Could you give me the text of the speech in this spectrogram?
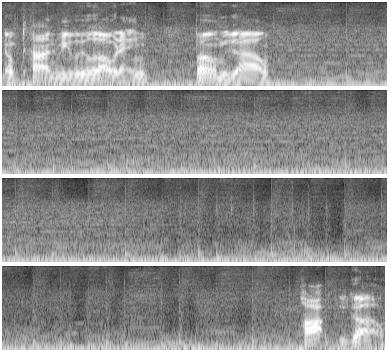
No time reloading. Boom, you go. Pop, you go.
